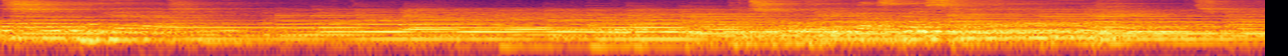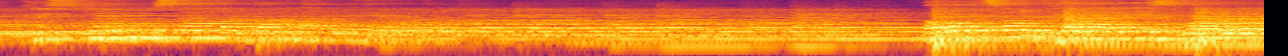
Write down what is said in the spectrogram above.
potrzebuje nadziei. By człowieka zrozumieć, Chrystusa Pana mojego. Mocą wiary niezłomnej,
